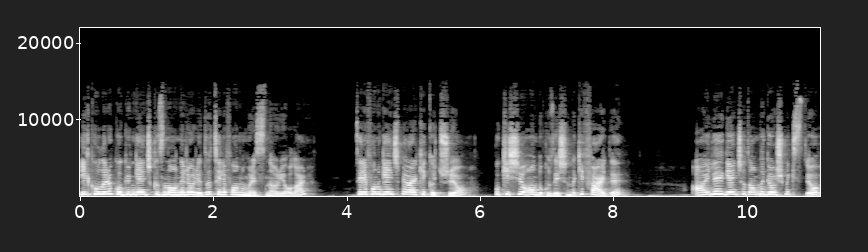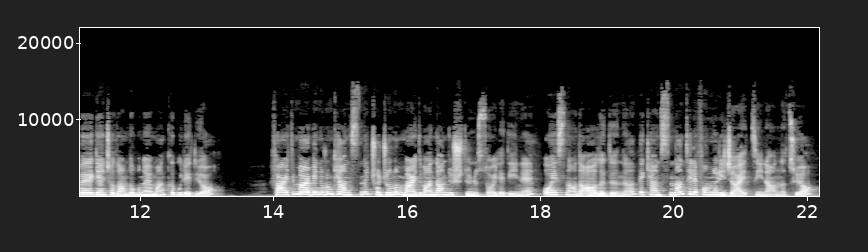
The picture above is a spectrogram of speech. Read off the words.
İlk olarak o gün genç kızın onları aradığı telefon numarasını arıyorlar. Telefonu genç bir erkek açıyor. Bu kişi 19 yaşındaki Ferdi. Aile genç adamla görüşmek istiyor ve genç adam da bunu hemen kabul ediyor. Ferdi Merve Nur'un kendisine çocuğunun merdivenden düştüğünü söylediğini, o esnada ağladığını ve kendisinden telefonunu rica ettiğini anlatıyor.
